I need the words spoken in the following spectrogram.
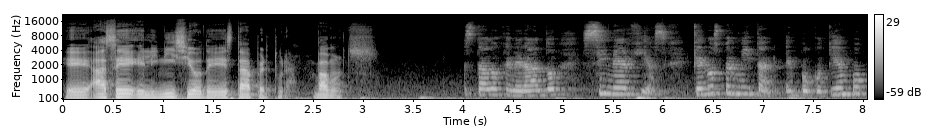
eh, hace el inicio de esta apertura. Vámonos. Estado generando sinergias que nos permitan en poco tiempo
